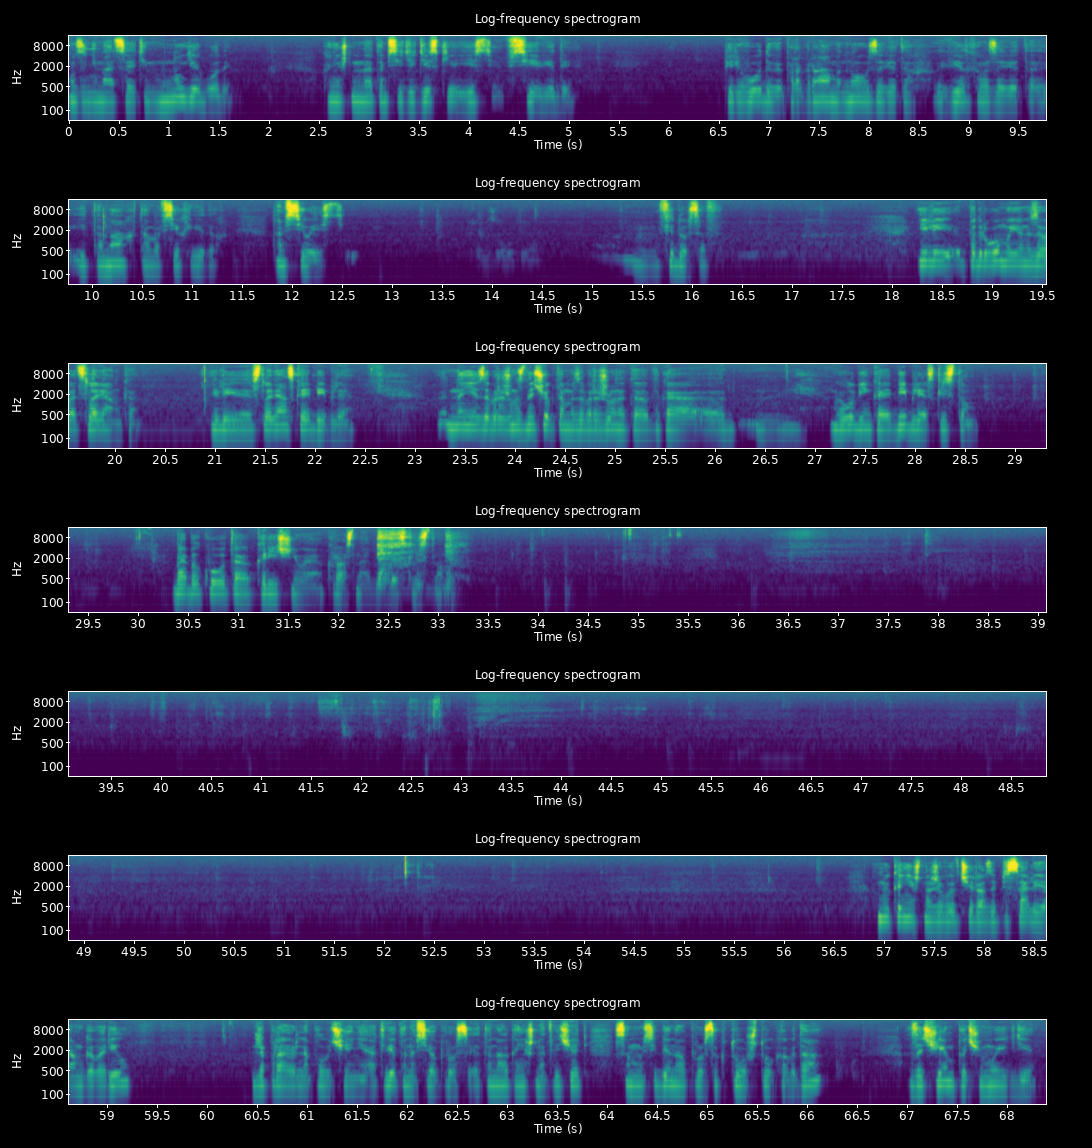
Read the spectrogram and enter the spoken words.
Он занимается этим многие годы. Конечно, на этом CD-диске есть все виды переводов и программы Нового Завета, Ветхого Завета и Танах, там во всех видах. Там все есть. Федосов. Или по-другому ее называют славянка. или славянская Библия. На ней изображен значок, там изображен это такая голубенькая Библия с крестом. Quote это коричневая, красная Библия с крестом. Ну и, конечно же, вы вчера записали, я вам говорил, для правильного получения ответа на все вопросы. Это надо, конечно, отвечать самому себе на вопросы кто, что, когда, зачем, почему и где.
